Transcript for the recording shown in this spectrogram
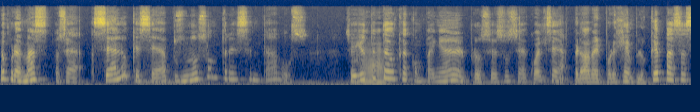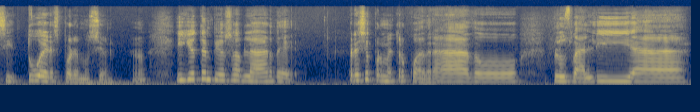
No, pero además, o sea, sea lo que sea, pues no son tres centavos. O sea, yo te tengo que acompañar en el proceso, sea cual sea. Pero a ver, por ejemplo, ¿qué pasa si tú eres por emoción? ¿no? Y yo te empiezo a hablar de precio por metro cuadrado, plusvalía.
